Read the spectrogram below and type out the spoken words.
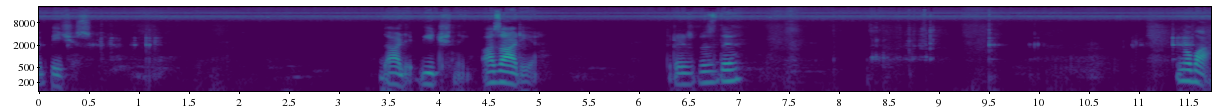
Епічний. Далі вічний. Азарія. Три звезди. Нова.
